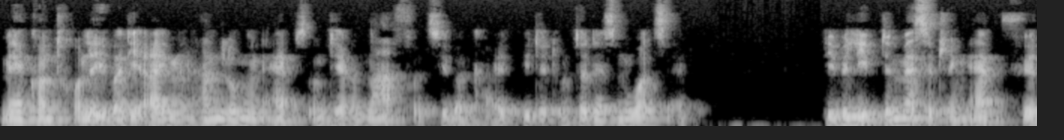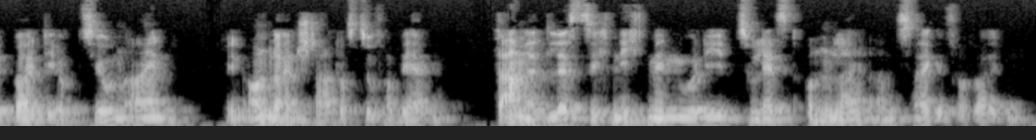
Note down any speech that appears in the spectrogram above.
Mehr Kontrolle über die eigenen Handlungen Apps und deren Nachvollziehbarkeit bietet unterdessen WhatsApp. Die beliebte Messaging-App führt bald die Option ein, den Online-Status zu verbergen. Damit lässt sich nicht mehr nur die zuletzt Online-Anzeige verwalten.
